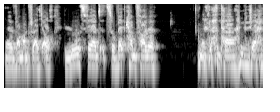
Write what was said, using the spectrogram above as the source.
äh, weil man vielleicht auch losfährt zur Wettkampfhalle. Da, da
